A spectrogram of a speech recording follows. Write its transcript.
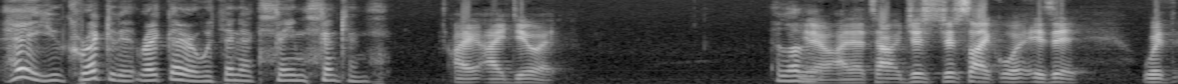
Hey, you corrected it right there within that same sentence. I, I do it. I love You it. You know, I, that's how. Just, just like, what is it? With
